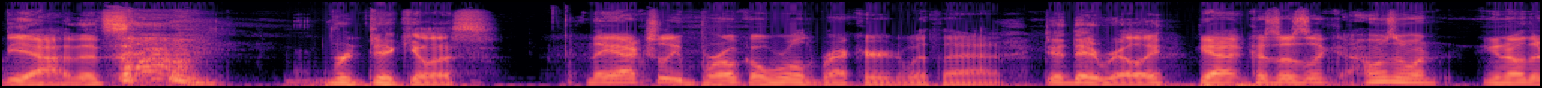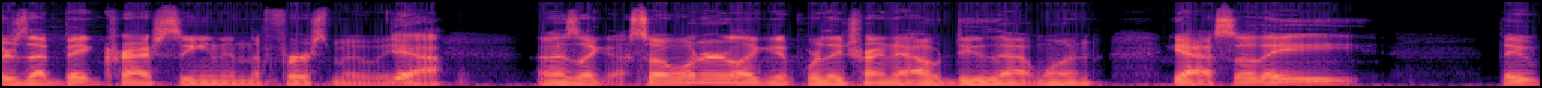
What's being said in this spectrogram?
yeah, that's ridiculous. They actually broke a world record with that. Did they really? Yeah, because I was like, I was one. You know, there's that big crash scene in the first movie. Yeah. and I was like, so I wonder, like, if were they trying to outdo that one? Yeah. So they, they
